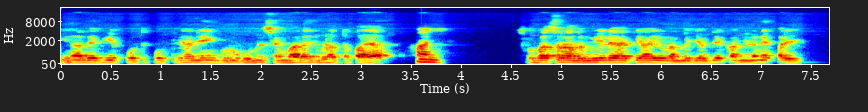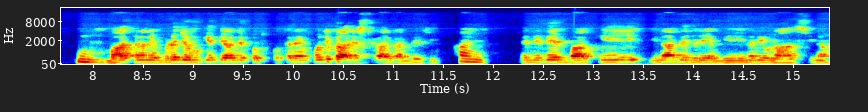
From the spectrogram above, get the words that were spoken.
ਇਹਨਾਂ ਦੇ ਅੱਗੇ ਪੁੱਤ ਪੁੱਤਰਿਆਂ ਨੇ ਗੁਰੂ ਗੋਬਿੰਦ ਸਿੰਘ ਮਹਾਰਾਜ ਨੂੰ ਬੜਾ ਤਪਾਇਆ। ਹਾਂਜੀ। ਸੋਭਾ ਸਰਹੰਦ ਨੂੰ ਇਹ ਲੈ ਕੇ ਆਏ ਔਰੰਗਜ਼ੇਬ ਦੇ ਕੰਨ ਇਹਨਾਂ ਨੇ ਭਰੇ। ਬਾਅਦ ਇਹਨਾਂ ਨੇ ਬੜੇ ਜ਼ੁਲਮ ਕੀਤੇ ਉਹਨਾਂ ਦੇ ਪੁੱਤ ਪੁੱਤਰਿਆਂ ਕੁਝ ਕਾਜ ਸਤਿਕਾਰ ਕਰਦੇ ਸੀ। ਹਾਂਜੀ। ਤੇ ਨਹੀਂ ਤੇ ਬਾਕੀ ਇਹਨਾਂ ਦੇ ਜਿਹੜੇ ਅੱਗੇ ਇਹਨਾਂ ਦੀ ਔਲਾਦ ਸੀ ਨਾ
